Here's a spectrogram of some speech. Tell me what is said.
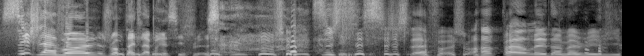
si je la vole, je vais peut-être l'apprécier plus. si, si- si je la vois, je vais en parler dans ma review.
